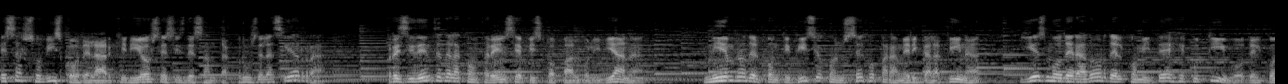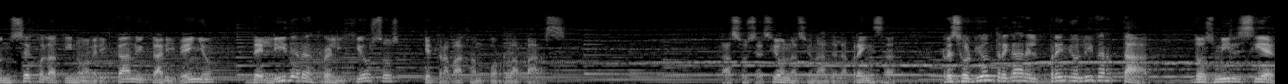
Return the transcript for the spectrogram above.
es arzobispo de la Arquidiócesis de Santa Cruz de la Sierra, presidente de la Conferencia Episcopal Boliviana, miembro del Pontificio Consejo para América Latina y es moderador del Comité Ejecutivo del Consejo Latinoamericano y Caribeño de líderes religiosos que trabajan por la paz. La Asociación Nacional de la Prensa resolvió entregar el Premio Libertad 2007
